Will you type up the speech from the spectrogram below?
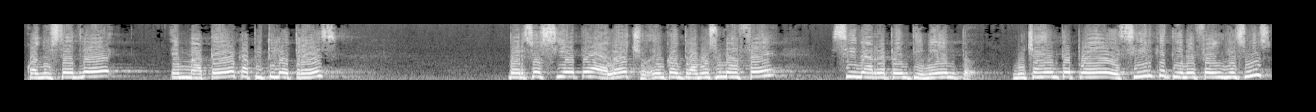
Cuando usted ve en Mateo capítulo 3, versos 7 al 8, encontramos una fe sin arrepentimiento. Mucha gente puede decir que tiene fe en Jesús,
